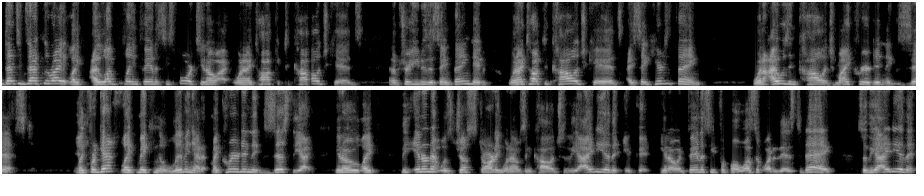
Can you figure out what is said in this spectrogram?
that's exactly right. Like I love playing fantasy sports. You know, I, when I talk to college kids, and I'm sure you do the same thing, David. When I talk to college kids, I say, here's the thing: when I was in college, my career didn't exist. Like forget like making a living at it. My career didn't exist. The you know like the internet was just starting when I was in college. So the idea that you could, you know, in fantasy football wasn't what it is today. So the idea that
